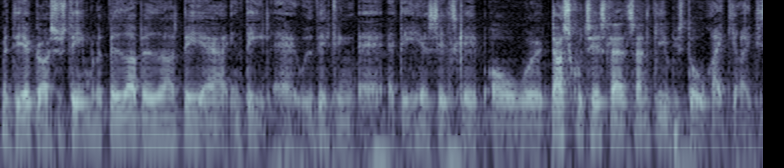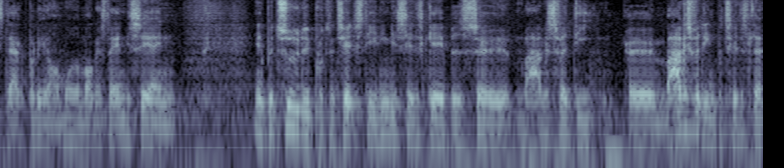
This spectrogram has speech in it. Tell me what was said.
men det at gøre systemerne bedre og bedre, det er en del af udviklingen af, af det her selskab. Og øh, der skulle Tesla altså angiveligt stå rigtig, rigtig stærkt på det her område. Morgan Stanley ser en, en betydelig potentiel stigning i selskabets øh, markedsværdi. Øh, markedsværdien på Tesla,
